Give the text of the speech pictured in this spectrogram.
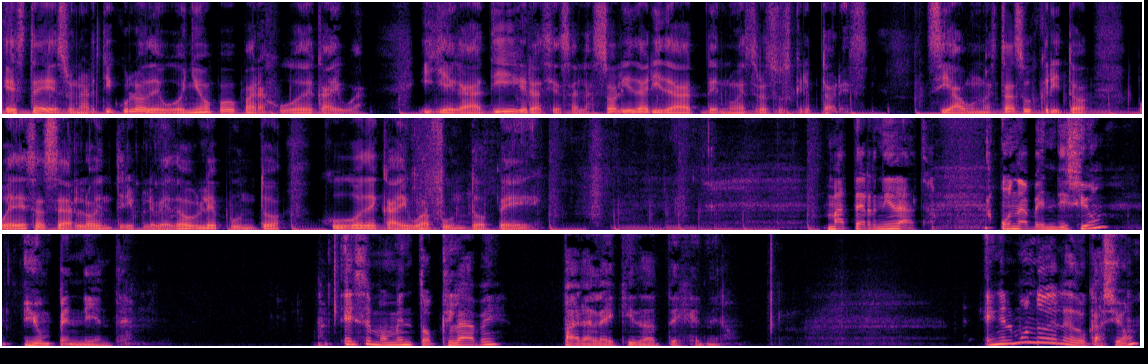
Este es un artículo de Hugo para Jugo de Caigua y llega a ti gracias a la solidaridad de nuestros suscriptores. Si aún no estás suscrito, puedes hacerlo en www.jugodecaigua.pe. Maternidad, una bendición y un pendiente. Ese momento clave para la equidad de género. En el mundo de la educación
